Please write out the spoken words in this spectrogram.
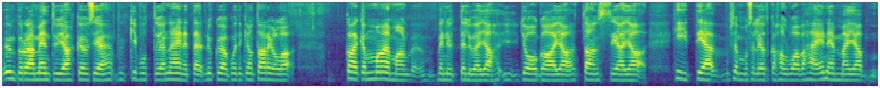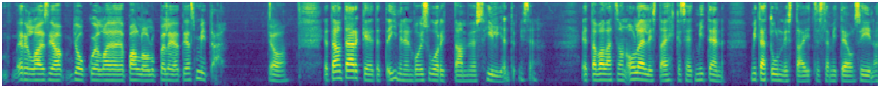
ympyrää menty ja köysiä kivuttu ja näin, että nykyään kuitenkin on tarjolla kaiken maailman venyttelyä ja joogaa ja tanssia ja hiittiä semmoiselle, jotka haluaa vähän enemmän ja erilaisia joukkuelajeja ja palloilupelejä, ties mitä. Joo. Ja tämä on tärkeää, että ihminen voi suorittaa myös hiljentymisen. Että tavallaan että se on oleellista ehkä se, että miten, mitä tunnistaa itsessä, miten on siinä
